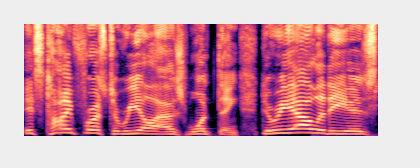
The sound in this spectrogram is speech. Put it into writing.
It's time for us to realize one thing. The reality is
